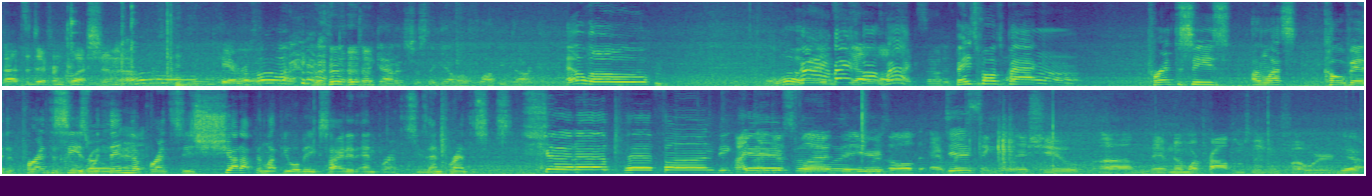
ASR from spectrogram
That's a different question. Oh, camera's on. Take out, it's just a yellow floppy duck. Hello. Look, Ah, it's baseball's yellow. back. It sounded- Baseball's back. Parentheses, unless COVID. Parentheses Corona. within the parentheses. Shut up and let people be excited. End parentheses. End parentheses. Shut up, have fun, be I'm just glad with they resolved every dick. single issue. Um, they have no more problems moving forward. Yeah.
